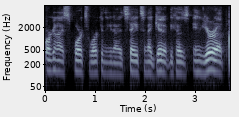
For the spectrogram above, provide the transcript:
organized sports work in the United States, and I get it because in Europe,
